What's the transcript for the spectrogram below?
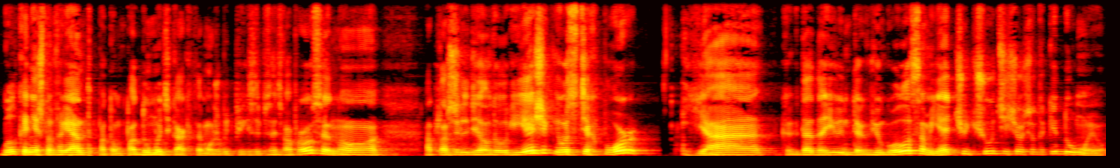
Был, конечно, вариант потом подумать как-то, может быть, перезаписать вопросы, но отложили дело в долгий ящик. И вот с тех пор я, когда даю интервью голосом, я чуть-чуть еще все-таки думаю.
